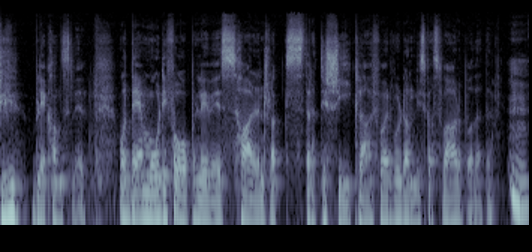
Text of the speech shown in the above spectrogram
du blir kansler? Og det må de forhåpentligvis ha en slags strategi klar for, hvordan de skal svare på dette. Mm.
